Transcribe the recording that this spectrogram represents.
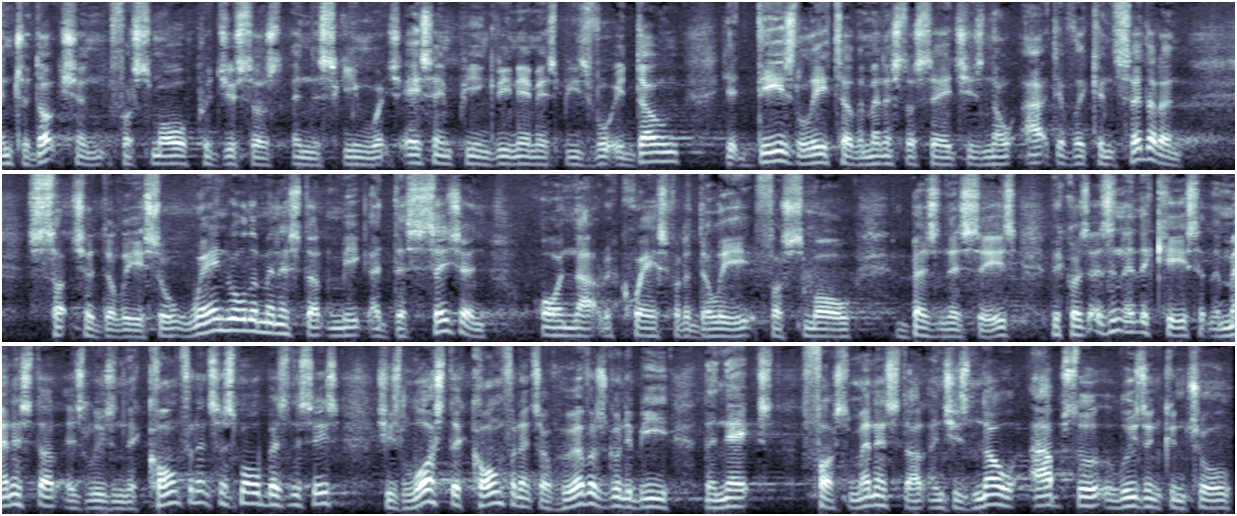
introduction for small producers in the scheme, which SNP and Green MSPs voted down, yet days later the Minister said she's now actively considering such a delay. So when will the Minister make a decision on that request for a delay for small businesses. Because isn't it the case that the Minister is losing the confidence of small businesses? She's lost the confidence of whoever's going to be the next First Minister, and she's now absolutely losing control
